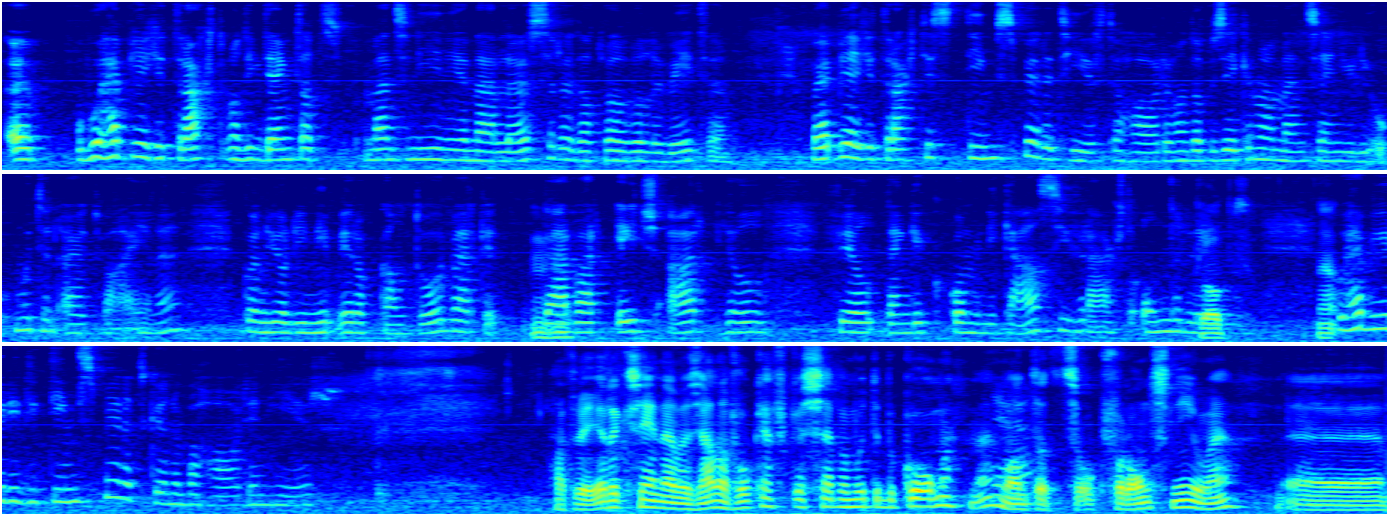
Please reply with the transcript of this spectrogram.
Eh, hoe heb je getracht, want ik denk dat mensen die hier naar luisteren dat wel willen weten. Hoe heb jij getracht je team spirit hier te houden? Want op een zeker moment zijn jullie ook moeten uitwaaien. Hè? Kunnen jullie niet meer op kantoor werken? Mhm. Daar waar HR heel veel, denk ik, communicatie vraagt onderling. Klopt. Ja. Hoe hebben jullie die team spirit kunnen behouden hier? Laten we eerlijk zijn dat we zelf ook even hebben moeten bekomen. Hè? Ja. Want dat is ook voor ons nieuw. Hè? Eh,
